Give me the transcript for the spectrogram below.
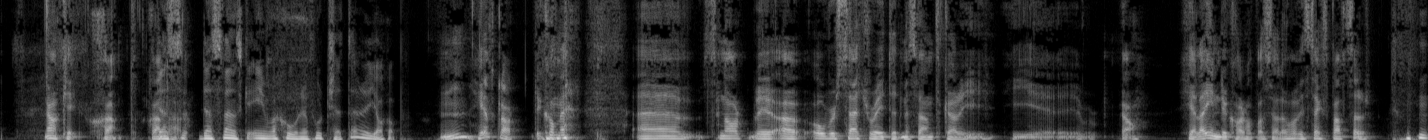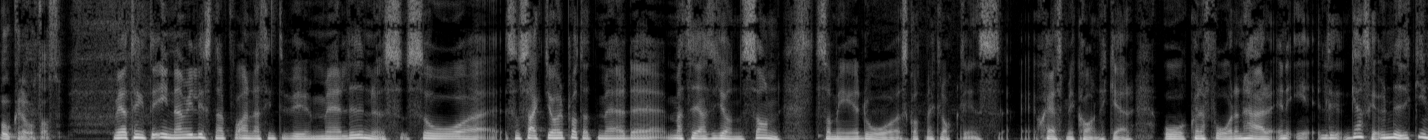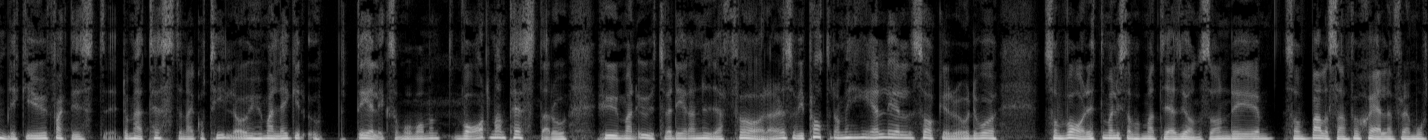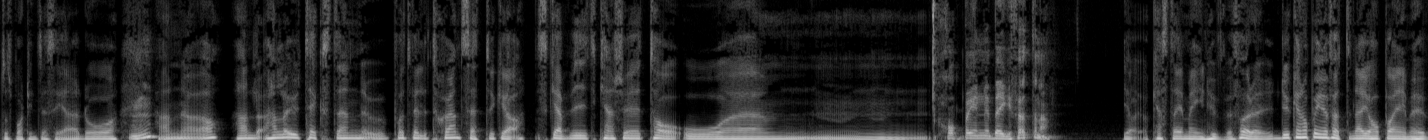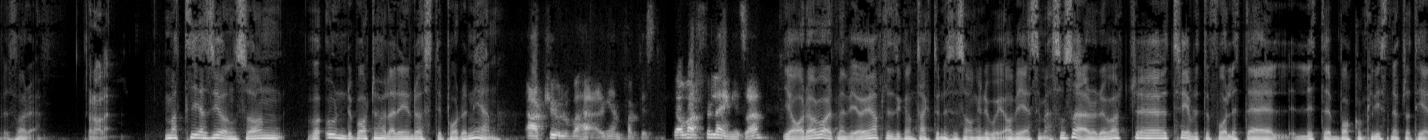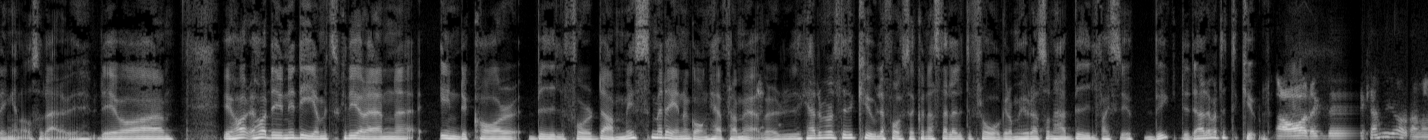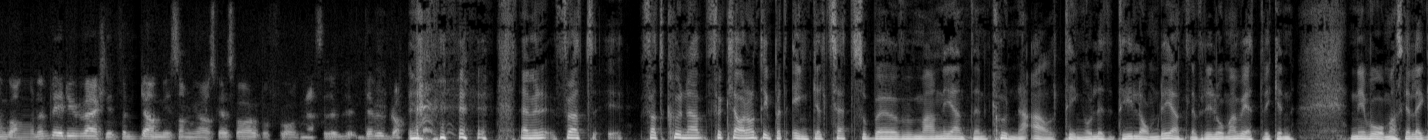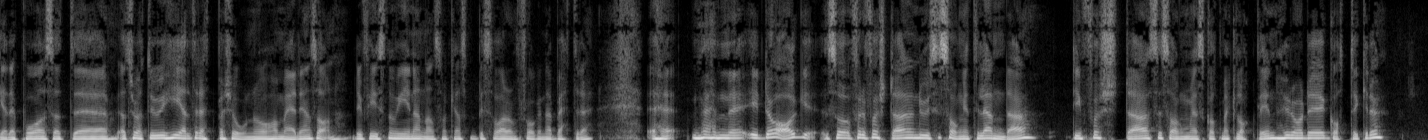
Okej, skönt. Skönt Den, den svenska invasionen fortsätter, Jakob. Mm, helt klart. Det kommer eh, snart bli uh, oversaturated med svenskar i, i eh, ja, hela Indycar hoppas jag. Då har vi sex platser bokade åt oss. Men jag tänkte innan vi lyssnar på Annas intervju med Linus så som sagt jag har pratat med eh, Mattias Jönsson som är då Scott McLaughlins eh, chefsmekaniker. Och kunna få den här en ganska unik inblick i hur faktiskt de här testerna går till och hur man lägger upp det liksom och vad man, vad man testar och hur man utvärderar nya förare. Så vi pratade om en hel del saker och det var som vanligt när man lyssnar på Mattias Jönsson, det är som balsam för själen för en motorsportintresserad och han, ja, han, han la ut texten på ett väldigt skönt sätt tycker jag. Ska vi kanske ta och, ehm, Hoppa in med bägge fötterna. ja, jag kastar mig in huvudet före. Du kan hoppa in med fötterna, jag hoppar in med huvudet före. Bra det. Mattias Jönsson, vad underbart att höra din röst i podden igen. Ja, kul att vara här igen faktiskt. Det har varit för länge sedan. Ja, det har varit, men vi har ju haft lite kontakt under säsongen du och jag via sms och så här och det har varit eh, trevligt att få lite, lite bakom kulisserna-uppdateringarna och så där. Det var, eh, vi har, hade ju en idé om att vi skulle göra en, Indycar bil for dummies med dig någon gång här framöver. Det hade varit lite kul att folk ska kunna ställa lite frågor om hur en sån här bil faktiskt är uppbyggd. Det hade varit lite kul. Ja, det, det kan vi göra någon gång och då blir det ju verkligen för dummies som jag ska svara på frågorna så det, det blir bra. Nej, men för, att, för att kunna förklara någonting på ett enkelt sätt så behöver man egentligen kunna allting och lite till om det egentligen. För det är då man vet vilken nivå man ska lägga det på. Så att, eh, jag tror att du är helt rätt person att ha med dig en sån. Det finns nog ingen annan som kan besvara de frågorna bättre bättre. Eh, men eh, idag, så för det första, nu är säsongen till ända. Din första säsong med Scott McLaughlin, hur har det gått tycker du?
